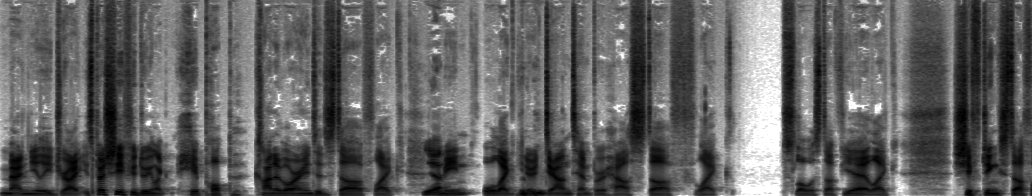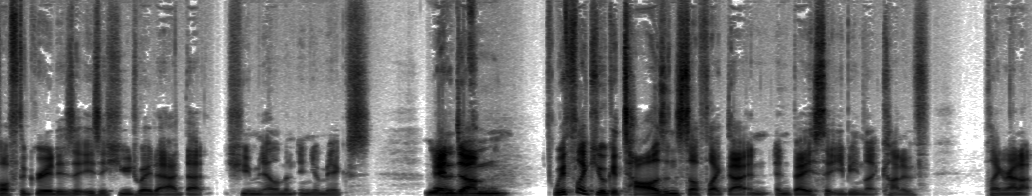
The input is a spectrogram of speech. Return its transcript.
manually drag, especially if you're doing like hip hop kind of oriented stuff. Like Yeah. I mean, or like you know Mhm. down tempo house stuff, like slower stuff. Yeah, like shifting stuff off the grid is a, is a huge way to add that human element in your mix. yeah, and definitely. um, with like your guitars and stuff like that and, and bass that you've been like kind of playing around at,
